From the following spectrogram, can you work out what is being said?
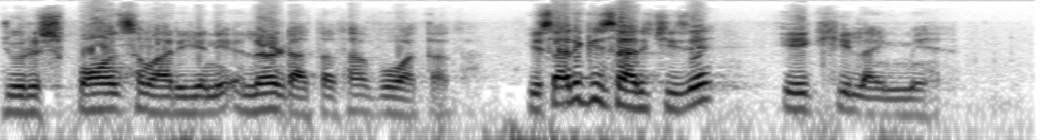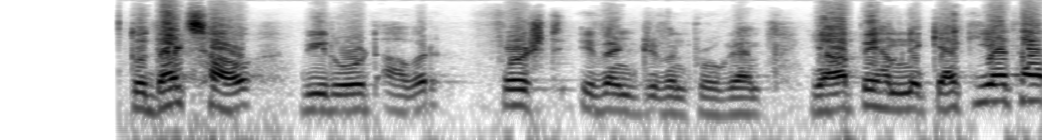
جو رسپانس ہماری یعنی الرٹ آتا تھا، وہ آتا تھا۔ یہ ساری کی ساری چیزیں ایک ہی لائن میں ہیں۔ تو that's how we wrote our first event driven program یہاں پہ ہم نے کیا کیا تھا؟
